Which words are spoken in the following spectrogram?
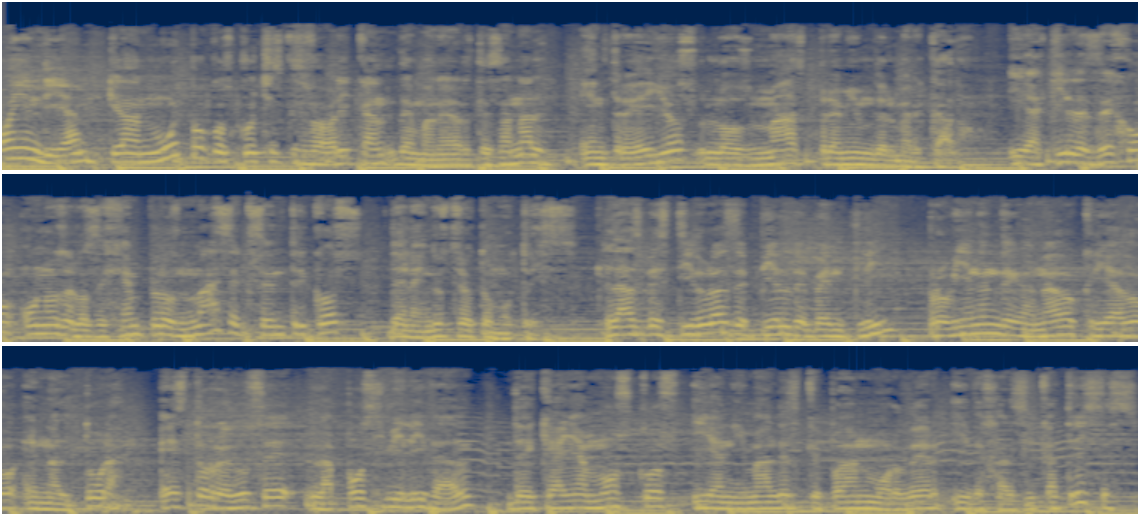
Hoy en día quedan muy pocos coches que se fabrican de manera artesanal, entre ellos los más premium del mercado. Y aquí les dejo uno de los ejemplos más excéntricos de la industria automotriz. Las vestiduras de piel de Bentley provienen de ganado criado en altura. Esto reduce la posibilidad de que haya moscos y animales que puedan morder y dejar cicatrices.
